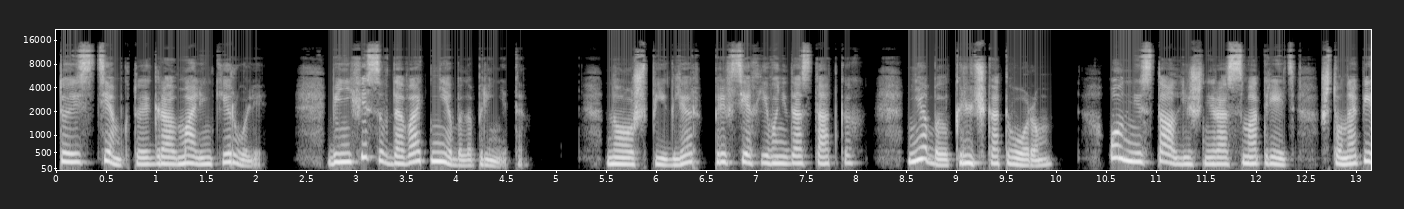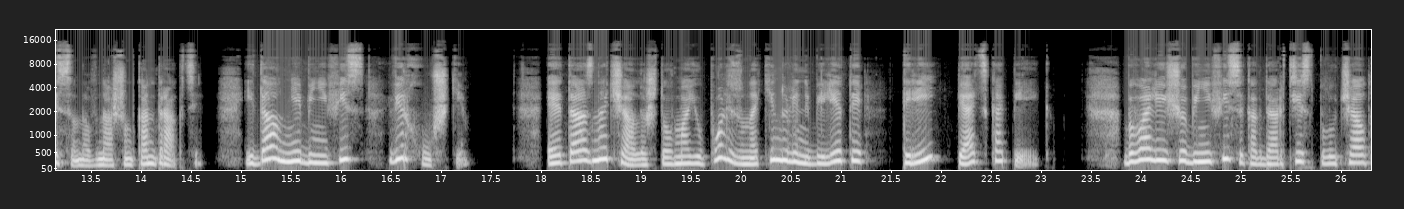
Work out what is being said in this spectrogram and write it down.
то есть тем, кто играл маленькие роли, бенефисов давать не было принято. Но Шпиглер, при всех его недостатках, не был крючкотвором. Он не стал лишний раз смотреть, что написано в нашем контракте, и дал мне бенефис верхушки. Это означало, что в мою пользу накинули на билеты 3-5 копеек. Бывали еще бенефисы, когда артист получал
